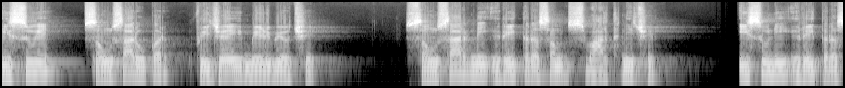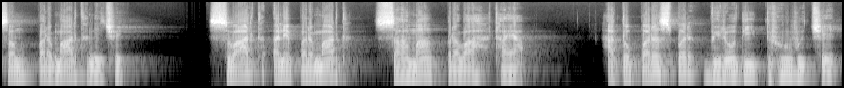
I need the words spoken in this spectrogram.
ઈસુએ સંસાર ઉપર વિજય મેળવ્યો છે. સંસારની રીત રસમ સ્વાર્થની છે. ઈસુની રીત રસમ પરમાર્થની છે. સ્વાર્થ અને પરમાર્થ સામા પ્રવાહ થયા. આ તો પરસ્પર વિરોધી ધ્રુવ છે.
